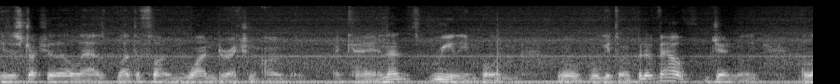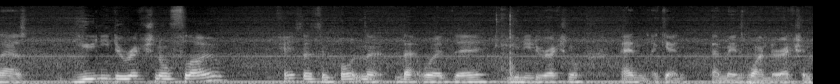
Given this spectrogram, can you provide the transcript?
is a structure that allows blood to flow in one direction only. Okay, and that's really important. We'll, we'll get to it. But a valve generally allows unidirectional flow. Okay, so that's important that that word there, unidirectional, and again, that means one direction.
